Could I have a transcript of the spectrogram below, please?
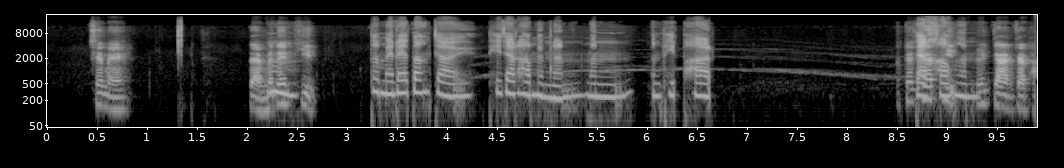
ำใช่ไหม แต่ไม่ได้อืมผิด แต่ไม่ได้ตั้งใจที่จะทำแบบนั้น มันมันผิดพลาด ก็แต่แค่เขาผิดงอนด้วยการกระท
